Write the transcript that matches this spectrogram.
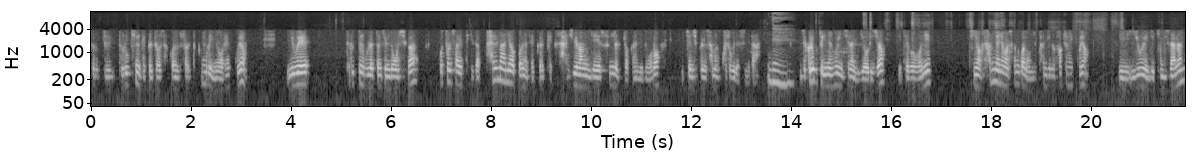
드루킹, 드루킹 댓글조 사건 수사를 특검으로 임명을 했고요. 이후에 드루킹을 불렸던 김동원 씨가 포털 사이트 기사 8만여 건의 댓글 141만 개의 순위를 조작하는 등 등으로 2018년 3월 구속이 됐습니다. 네. 이제 그로부터 2년 후인 지난 2월이죠. 이 대법원이 징역 3년형을 선고한 원죄 판결을 확정했고요. 이 이후에 이제 김 지사는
